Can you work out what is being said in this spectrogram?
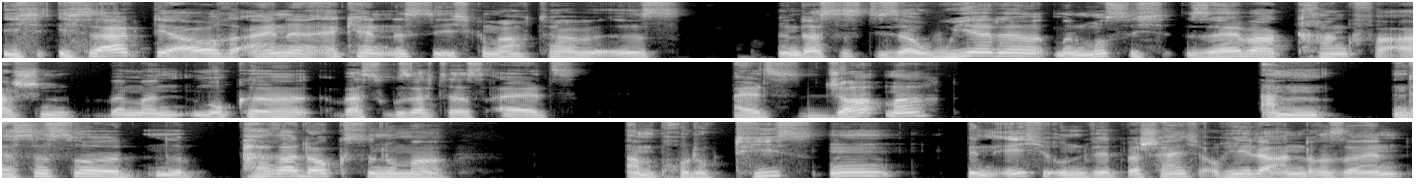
Ich, ich sag dir auch, eine Erkenntnis, die ich gemacht habe, ist, und das ist dieser weirde, man muss sich selber krank verarschen, wenn man Mucke, was du gesagt hast, als, als Job macht. Am, das ist so eine paradoxe Nummer. Am produktivsten bin ich und wird wahrscheinlich auch jeder andere sein,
